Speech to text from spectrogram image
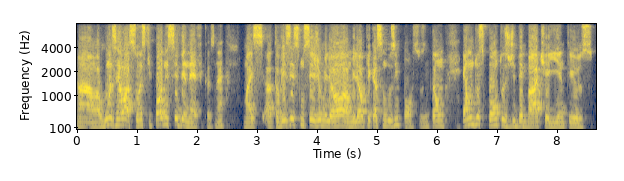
uh, algumas relações que podem ser benéficas, né? Mas talvez esse não seja a melhor, a melhor aplicação dos impostos. Então, é um dos pontos de debate aí entre os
